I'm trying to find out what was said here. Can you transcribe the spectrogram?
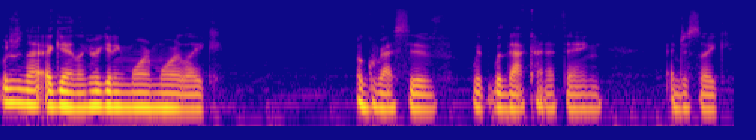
which is not again like her getting more and more like aggressive with with that kind of thing and just like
